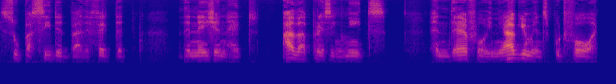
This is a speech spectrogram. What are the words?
superseded by the fact that the nation had other pressing needs. And therefore, in the arguments put forward,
